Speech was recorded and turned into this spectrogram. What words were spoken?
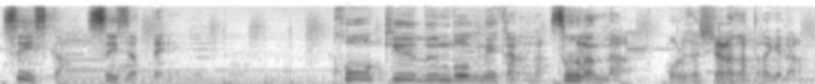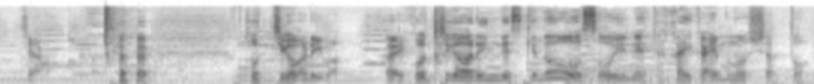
スイスか？スイスだって。高級文房具メーカーなんだ。そうなんだ。俺が知らなかっただけだ。じゃあ。こっちが悪いわ。はいこっちが悪いんですけどそういうね高い買い物をしたと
